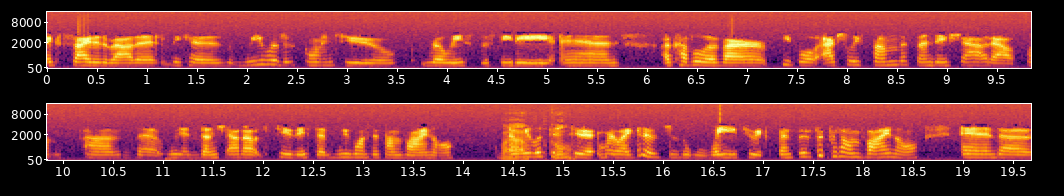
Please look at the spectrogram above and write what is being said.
excited about it because we were just going to release the CD, and a couple of our people, actually from the Sunday shout out from, um, that we had done shout outs to, they said we want this on vinyl. Wow. and we looked cool. into it and we're like, it is just way too expensive to put on vinyl. And uh,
